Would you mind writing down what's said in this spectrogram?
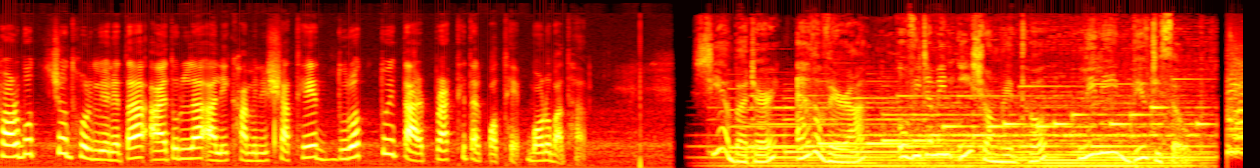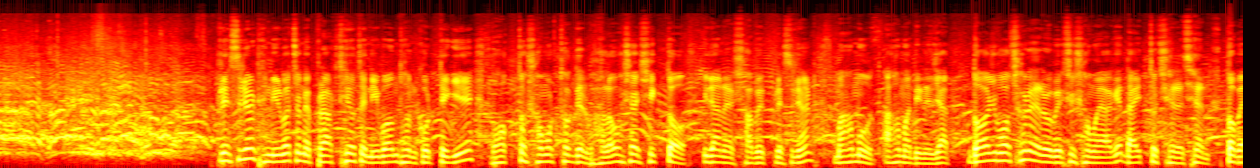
সর্বোচ্চ ধর্মীয় নেতা আয়াতুল্লাহ আলী খামিনির সাথে দূরত্বই তার প্রার্থিতার পথে বড় বাধা। শিয়া বাটার অ্যালোভেরা ও ভিটামিন ই সমৃদ্ধ লিলি বিউটি সোপ প্রেসিডেন্ট নির্বাচনে প্রার্থী হতে নিবন্ধন করতে গিয়ে ভক্ত সমর্থকদের ভালোবাসায় সিক্ত ইরানের সাবেক প্রেসিডেন্ট মাহমুদ আহমাদিনেজাদ দশ বছরেরও বেশি সময় আগে দায়িত্ব ছেড়েছেন তবে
